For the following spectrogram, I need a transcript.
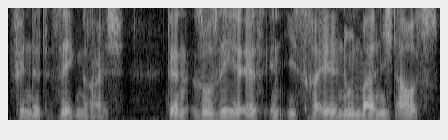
findet Segenreich. Denn so sehe es in Israel nun mal nicht aus.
